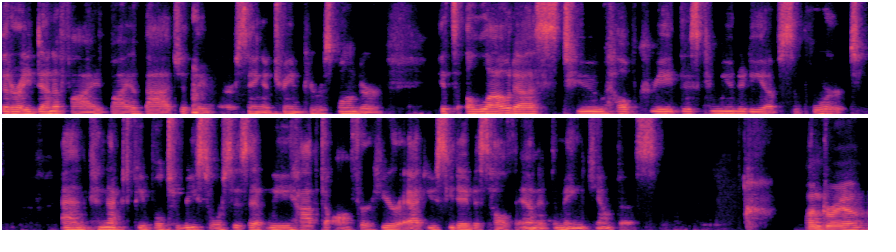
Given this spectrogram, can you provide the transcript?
that are identified by a badge that they wear saying a trained peer responder, it's allowed us to help create this community of support and connect people to resources that we have to offer here at UC Davis Health and at the main campus. Andrea,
